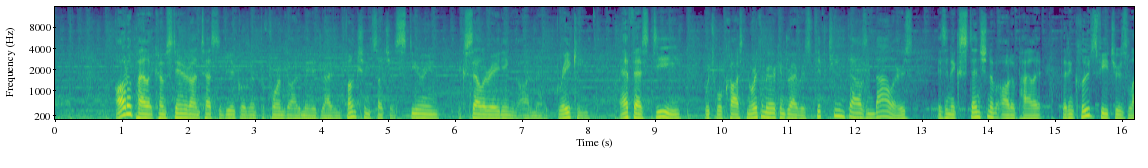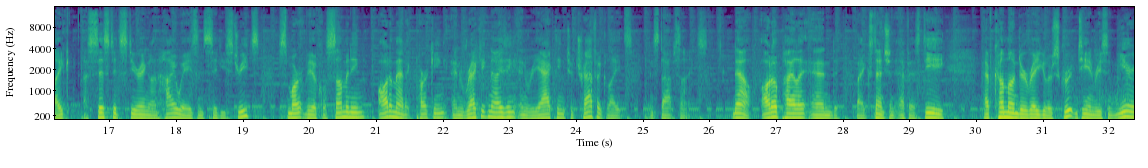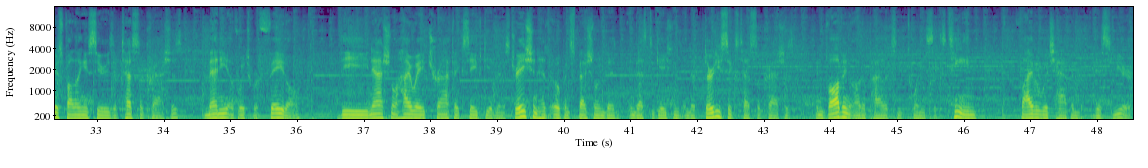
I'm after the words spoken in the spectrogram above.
Autopilot comes standard on Tesla vehicles and performs automated driving functions such as steering, accelerating, and automatic braking. FSD, which will cost North American drivers $15,000, is an extension of Autopilot that includes features like assisted steering on highways and city streets, smart vehicle summoning, automatic parking, and recognizing and reacting to traffic lights and stop signs. Now, Autopilot and, by extension, FSD have come under regular scrutiny in recent years following a series of Tesla crashes, many of which were fatal. The National Highway Traffic Safety Administration has opened special inve- investigations into 36 Tesla crashes involving autopilot since 2016, five of which happened this year.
